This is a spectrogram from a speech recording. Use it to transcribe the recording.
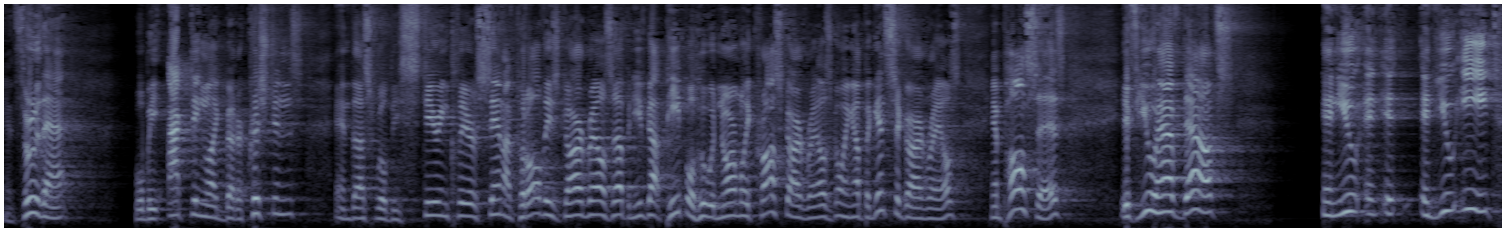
And through that, We'll be acting like better Christians, and thus we'll be steering clear of sin. I've put all these guardrails up, and you've got people who would normally cross guardrails going up against the guardrails. And Paul says, if you have doubts and you, and, and you eat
